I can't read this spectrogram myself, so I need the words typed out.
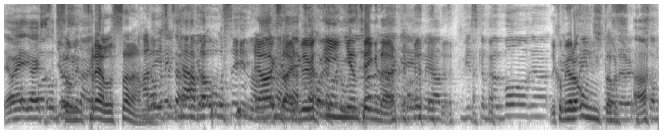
Jag är, jag är så Som frälsaren. Han är ju så jävla Jag- osynad. Ja, exakt. Vi vet Jag ingenting där. vi ska bevara Det kommer göra ont alltså. som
